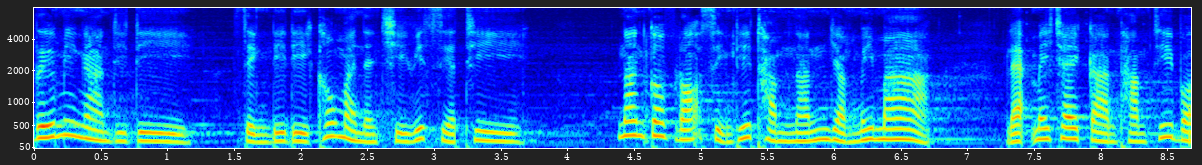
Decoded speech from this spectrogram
หรือมีงานดีๆ สิ่งดีๆ เข้ามาในชีวิตเสียที นั่นก็เพราะสิ่งที่ทำนั้นยังไม่มาก และไม่ใช่การทำที่บ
